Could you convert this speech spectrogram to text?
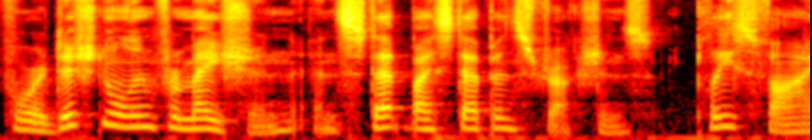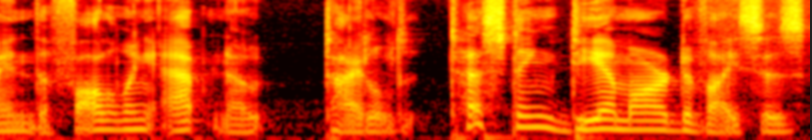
For additional information and step-by-step instructions, please find the following app note titled Testing DMR Devices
